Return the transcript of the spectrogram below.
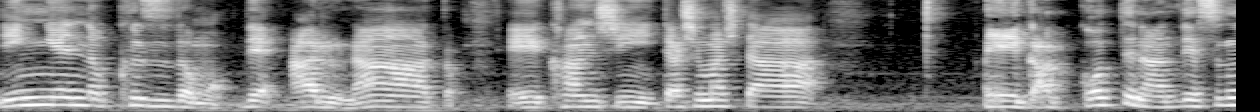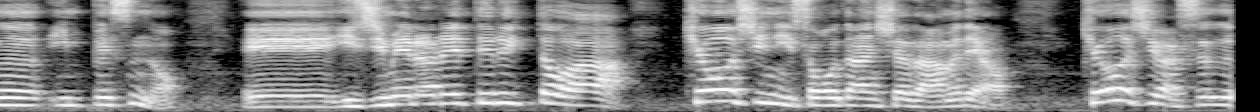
人間のクズどもであるなぁと、えー、感心いたしました。えー、学校ってなんですぐ隠蔽すんの？えー、いじめられてる人は教師に相談しちゃダメだよ。教師はすぐ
